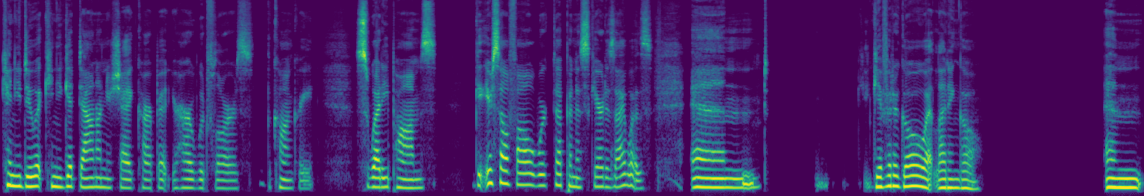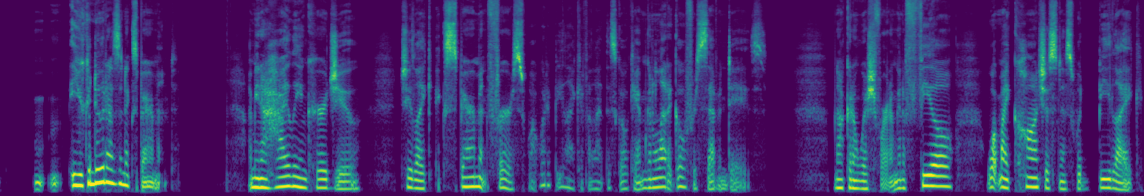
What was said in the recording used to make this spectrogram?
can you do it? Can you get down on your shag carpet, your hardwood floors, the concrete, sweaty palms? Get yourself all worked up and as scared as I was, and give it a go at letting go. And you can do it as an experiment. I mean, I highly encourage you to like experiment first. What would it be like if I let this go? Okay, I'm going to let it go for seven days. I'm not going to wish for it. I'm going to feel what my consciousness would be like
